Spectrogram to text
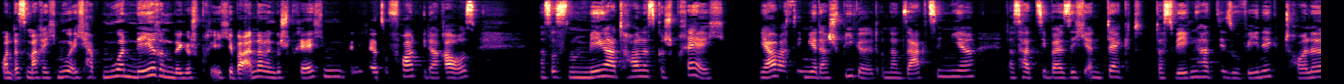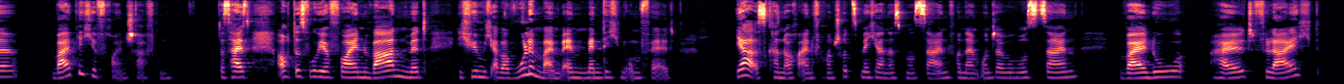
und das mache ich nur, ich habe nur nährende Gespräche. Bei anderen Gesprächen bin ich ja sofort wieder raus. Das ist ein mega tolles Gespräch ja, was sie mir da spiegelt. Und dann sagt sie mir, das hat sie bei sich entdeckt. Deswegen hat sie so wenig tolle weibliche Freundschaften. Das heißt, auch das, wo wir vorhin waren mit, ich fühle mich aber wohl in meinem männlichen Umfeld. Ja, es kann auch einfach ein Schutzmechanismus sein von deinem Unterbewusstsein, weil du halt vielleicht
